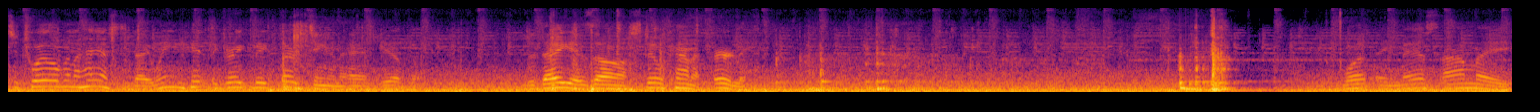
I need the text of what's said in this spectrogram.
Bunch of 12 and a half today. We ain't hit the great big 13 and a half yet, but the day is uh, still kind of early. What a mess I made.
